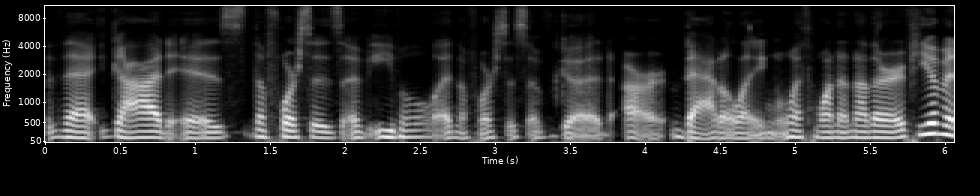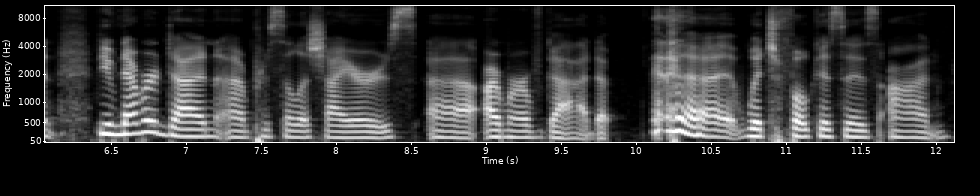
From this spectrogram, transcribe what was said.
that God is the forces of evil and the forces of good are battling with one another. If you haven't, if you've never done uh, Priscilla Shirer's uh, Armor of God, which focuses on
